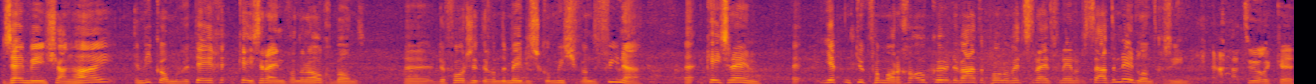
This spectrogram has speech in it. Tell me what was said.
Zijn we in Shanghai en wie komen we tegen? Kees Rijn van den Hogeband. Uh, de voorzitter van de medische commissie van de FINA. Uh, Kees Rijn, uh, je hebt natuurlijk vanmorgen ook de waterpolo-wedstrijd Verenigde Staten-Nederland gezien. Ja, natuurlijk. ik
